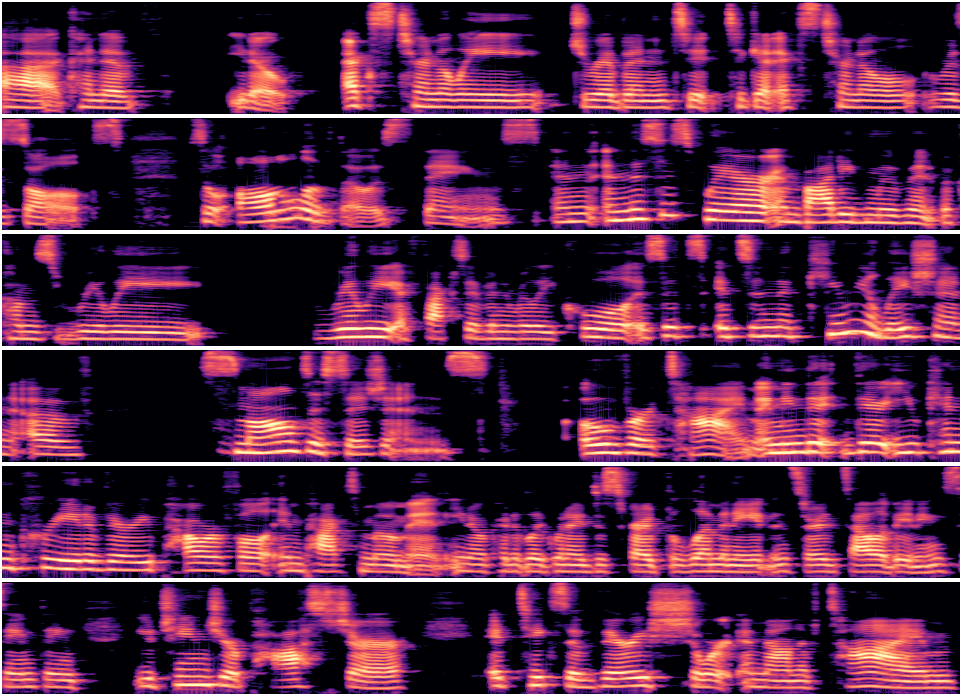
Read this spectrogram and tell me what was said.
uh, kind of you know externally driven to, to get external results so all of those things and and this is where embodied movement becomes really really effective and really cool is it's it's an accumulation of small decisions over time. I mean, there you can create a very powerful impact moment. You know, kind of like when I described the lemonade and started salivating. Same thing. You change your posture. It takes a very short amount of time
